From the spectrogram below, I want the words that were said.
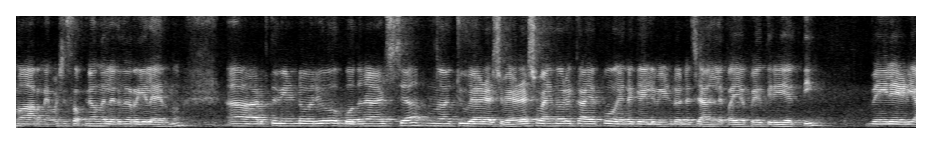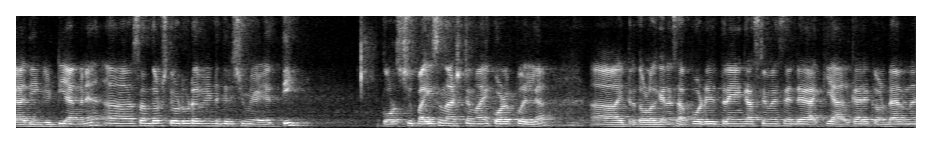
മാറണേ. പക്ഷെ സ്വപ്നം ഒന്നല്ലായിരുന്നു റിയൽ ആയിരുന്നു. അടുത്ത് വീണ്ടും ഒരു ബുധനാഴ്ച ടു വ്യാഴാഴ്ച. വ്യാഴാഴ്ച വൈകുന്നേരമൊക്കെ ആയപ്പോൾ എന്റെ കയ്യിൽ വീണ്ടും എന്റെ ചാനൽ പയ്യെ പയ്യെ തിരികെ എത്തി. മെയിൽ ഐ ഡി ആദ്യം കിട്ടി. അങ്ങനെ സന്തോഷത്തോടു സന്തോഷത്തോടുകൂടെ വീണ്ടും തിരിച്ചു എത്തി. കുറച്ച് പൈസ നഷ്ടമായി കുഴപ്പമില്ല. ഇത്രത്തോളം ഇങ്ങനെ സപ്പോർട്ട് ഇത്രയും കസ്റ്റമേഴ്സ് എന്റെ ആക്കിയ ആൾക്കാരൊക്കെ ഉണ്ടായിരുന്ന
